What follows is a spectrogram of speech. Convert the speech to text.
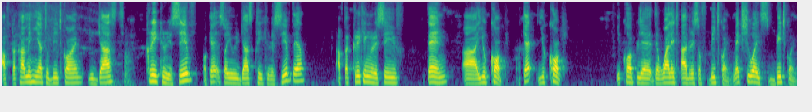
after coming here to Bitcoin, you just click receive. Okay, so you just click receive there. After clicking receive, then uh, you copy. Okay, you copy. You copy the, the wallet address of Bitcoin. Make sure it's Bitcoin.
